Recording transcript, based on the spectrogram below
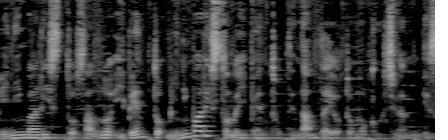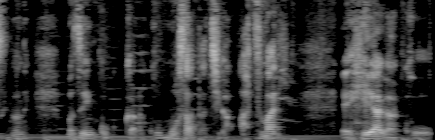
ミニマリストさんのイベントミニマリストのイベントってなんだよと思うかもしれないんですけどね、まあ、全国から猛者たちが集まり部屋がこ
